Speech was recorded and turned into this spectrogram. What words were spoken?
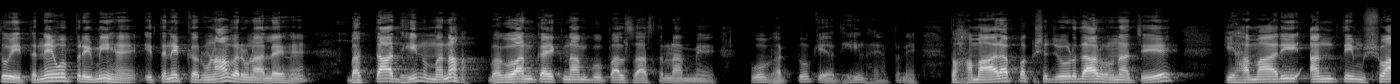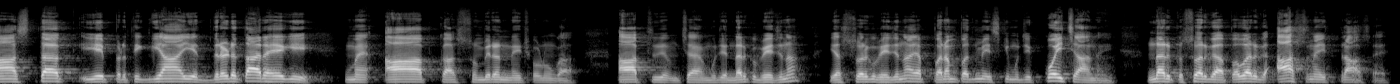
तो इतने वो प्रेमी हैं, इतने करुणा वरुणालय हैं, भक्ताधीन मना, भगवान का एक नाम गोपाल शास्त्र नाम में, वो भक्तों के अधीन है अपने। तो हमारा पक्ष जोरदार होना चाहिए कि हमारी अंतिम श्वास तक ये प्रतिज्ञा, ये दृढ़ता रहेगी, मैं आपका सुमिरन नहीं छोड़ूँगा। आप चाहे मुझे नर्क भेजना या स्वर्ग भेजना या परम पद में इसकी मुझे कोई चाह नहीं। नर्क, स्वर्ग, अपवर्ग, आस नहीं, त्रास है।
